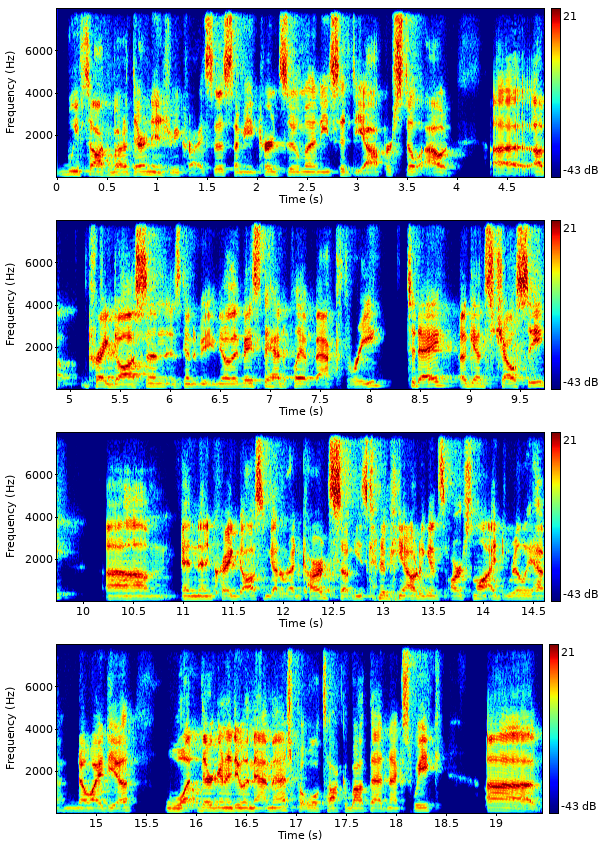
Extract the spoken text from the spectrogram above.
we've talked about it. They're in an injury crisis. I mean, Kurt Zouma and Issa Diop are still out. Uh, up Craig Dawson is going to be, you know, they basically had to play a back three today against Chelsea. Um, and then Craig Dawson got a red card. So he's going to be out against Arsenal. I really have no idea what they're going to do in that match, but we'll talk about that next week. Uh,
